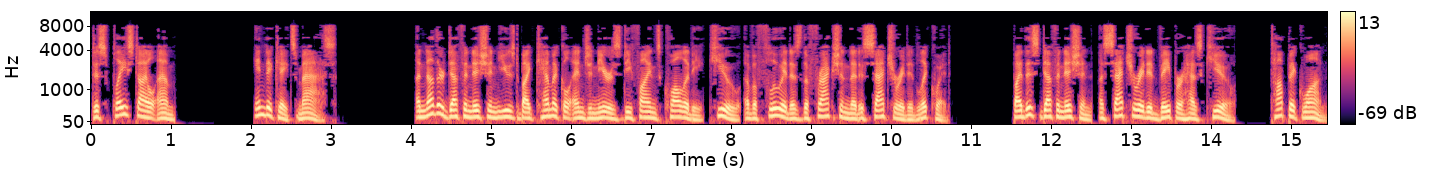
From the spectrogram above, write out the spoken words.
display style m indicates mass. Another definition used by chemical engineers defines quality Q of a fluid as the fraction that is saturated liquid. By this definition, a saturated vapor has Q. Topic 1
